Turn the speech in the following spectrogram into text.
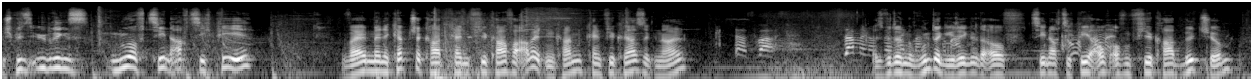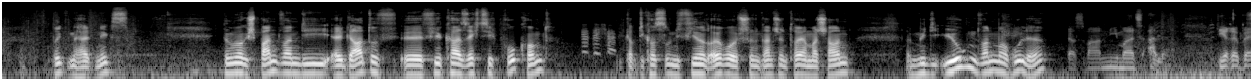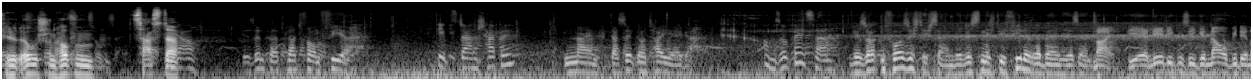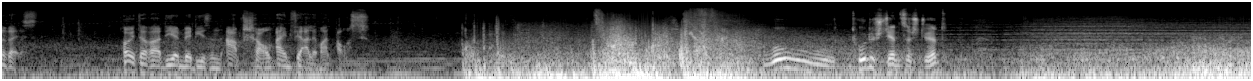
Ich spiele übrigens nur auf 1080p, weil meine Capture Card kein 4K verarbeiten kann, kein 4K-Signal. Das war's. Sammeln Es wird dann runtergeregelt auf 1080p, auch auf dem 4K-Bildschirm. Bringt mir halt nichts. Bin mal gespannt, wann die Elgato äh, 4K 60 Pro kommt. Ich glaube, die kostet um die 400 Euro, ist schon ganz schön teuer. Mal schauen, ob ich mir die irgendwann mal hole. Das waren niemals alle. Die Rebellen 400 Euro schon ein Haufen. Zaster. Wir sind bei Plattform 4. gibt's da einen Shuttle? Nein, das sind nur Teiljäger. Umso besser. Wir sollten vorsichtig sein. Wir wissen nicht, wie viele Rebellen hier sind. Nein, wir erledigen sie genau wie den Rest. Heute radieren wir diesen Abschaum ein für alle Mal aus. Wow, Todesstern zerstört.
